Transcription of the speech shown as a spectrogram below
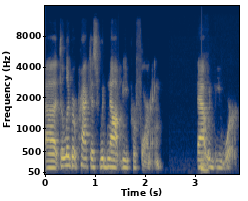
uh, deliberate practice would not be performing, that hmm. would be work.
